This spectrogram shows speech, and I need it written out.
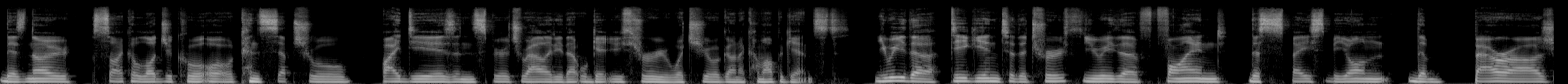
There's no psychological or conceptual ideas and spirituality that will get you through what you're going to come up against. You either dig into the truth, you either find the space beyond the barrage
